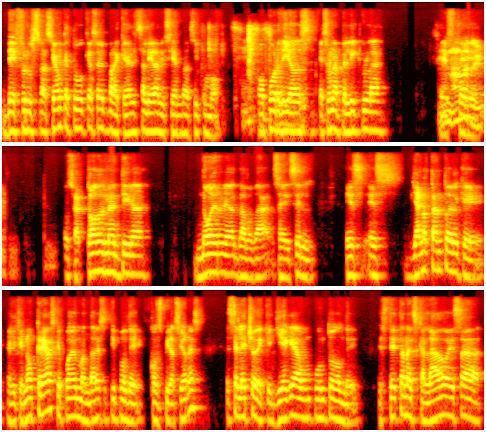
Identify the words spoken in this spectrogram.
de frustración que tuvo que hacer para que él saliera diciendo así como, Sí. oh por Dios, es una película, Sí, este, o sea, todo es mentira, no es real, bla, bla, bla. O sea, es el, es, es ya no tanto el que, el que no creas que pueden mandar ese tipo de conspiraciones, es el hecho de que llegue a un punto donde esté tan escalado esa,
